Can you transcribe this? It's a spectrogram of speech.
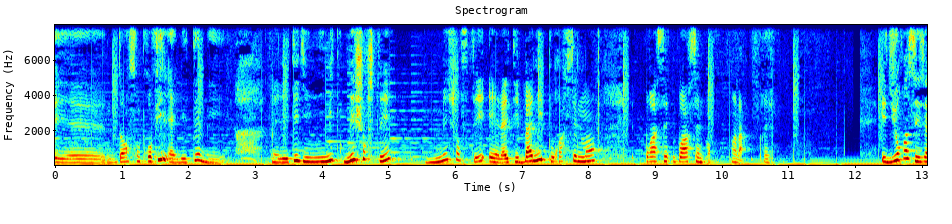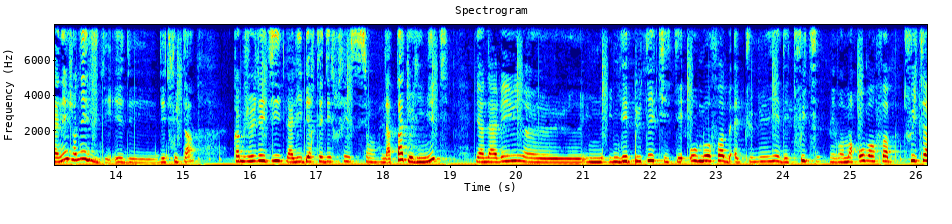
euh, dans son profil, elle était mais, elle était d'une limite méchanceté méchanceté et elle a été bannie pour harcèlement. Pour, pour harcèlement. Voilà, bref. Et durant ces années, j'en ai vu des, des, des tweets. Hein. Comme je l'ai dit, la liberté d'expression n'a pas de limite. Il y en avait une, euh, une, une, députée qui était homophobe. Elle publiait des tweets, mais vraiment homophobes. Twitter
